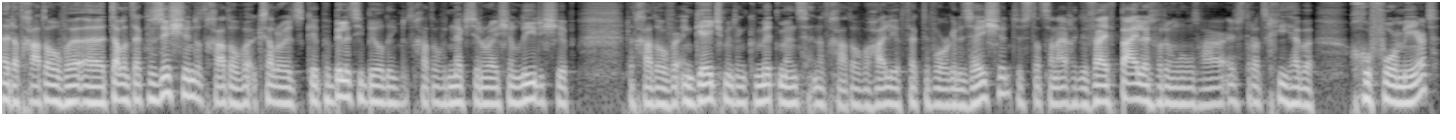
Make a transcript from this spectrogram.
Uh, dat gaat over uh, talent acquisition, dat gaat over accelerated capability building, dat gaat over next generation leadership, dat gaat over engagement en commitment en dat gaat over highly effective organization. Dus dat zijn eigenlijk de vijf pijlers waarin we onze HR-strategie hebben geformeerd.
